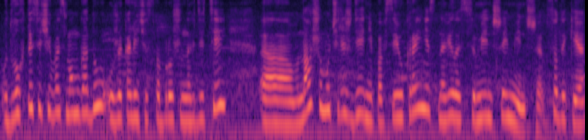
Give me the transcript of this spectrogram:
В 2008 году уже количество брошенных детей э, в нашем учреждении по всей Украине становилось все меньше и меньше. Все-таки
